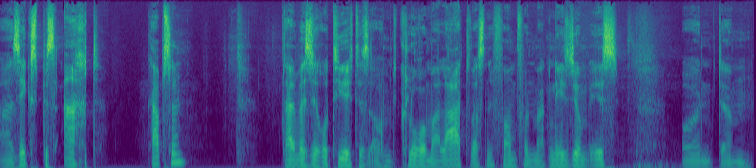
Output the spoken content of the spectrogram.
äh, sechs bis acht Kapseln. Teilweise rotiere ich das auch mit Chloromalat, was eine Form von Magnesium ist. Und ähm,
